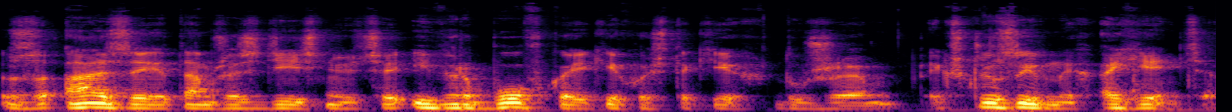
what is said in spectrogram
з Азії. Там же здійснюється і вербовка якихось таких дуже ексклюзивних агентів.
